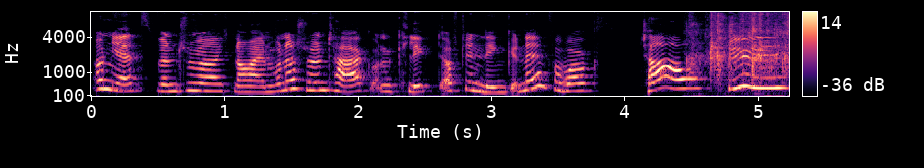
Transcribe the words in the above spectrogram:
Und jetzt wünschen wir euch noch einen wunderschönen Tag und klickt auf den Link in der Infobox. Ciao. Tschüss.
